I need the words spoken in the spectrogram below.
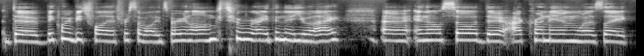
the Bitcoin Beach wallet, first of all, it's very long to write in the UI. Uh, and also the acronym was like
